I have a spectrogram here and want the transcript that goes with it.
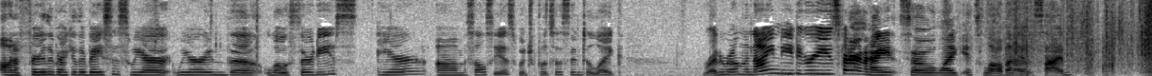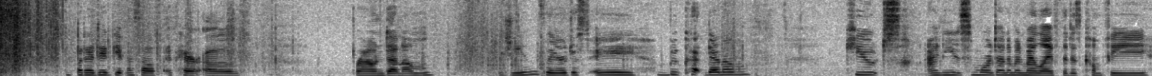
on a fairly regular basis. We are we are in the low 30s here um, Celsius, which puts us into like right around the 90 degrees Fahrenheit. So like it's lava outside. But I did get myself a pair of brown denim jeans. They are just a bootcut denim. Cute. I need some more denim in my life that is comfy.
